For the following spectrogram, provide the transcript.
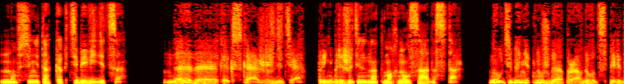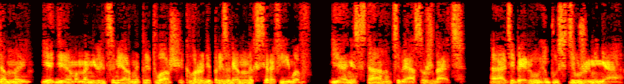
«Но все не так, как тебе видится». «Да-да, как скажешь, дитя», — пренебрежительно отмахнулся Адастар. «Но у тебя нет нужды оправдываться передо мной. Я демон, а не лицемерный притворщик, вроде презренных серафимов. Я не стану тебя осуждать. А теперь выпусти уже меня».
